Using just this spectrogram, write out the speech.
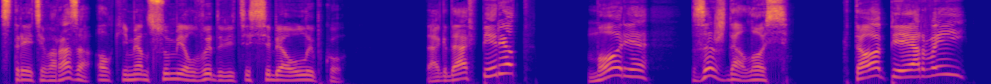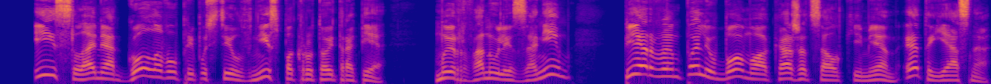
С третьего раза Алкимен сумел выдавить из себя улыбку. «Тогда вперед!» Море заждалось. «Кто первый?» И, сломя голову, припустил вниз по крутой тропе. Мы рванули за ним. Первым по-любому окажется Алкимен, это ясно.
